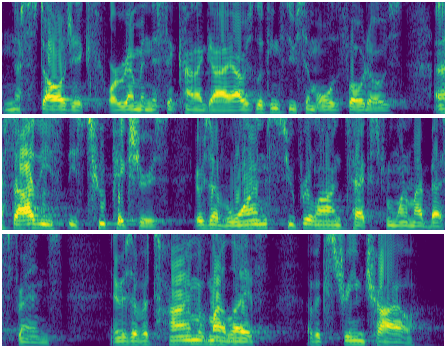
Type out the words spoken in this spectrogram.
nostalgic or reminiscent kind of guy. I was looking through some old photos, and I saw these these two pictures it was of one super long text from one of my best friends. And it was of a time of my life of extreme trial.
